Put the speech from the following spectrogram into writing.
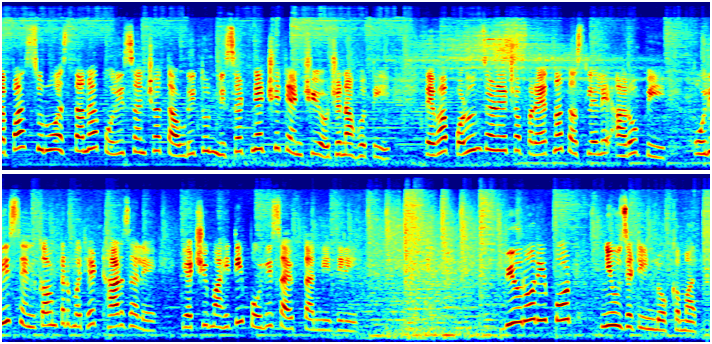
तपास सुरू असताना पोलिसांच्या तावडीतून निसटण्याची त्यांची योजना होती. तेव्हा पळून जाण्याच्या प्रयत्नात असलेले आरोपी पोलीस एन्काउंटरमध्ये ठार झाले याची माहिती पोलीस आयुक्तांनी दिली. Bureau report news eighteen Lokmat.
